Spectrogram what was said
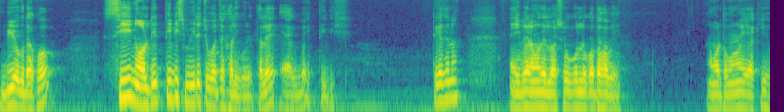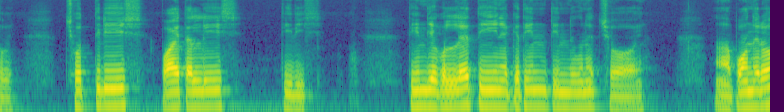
বিয়োগ দেখো, সি নলটি তিরিশ মিনিটে চৌবাচ্চা খালি করে, তাহলে এক বাই তিরিশ। ঠিক আছে না? এইবার আমাদের লসও করলে কত হবে? আমার তো মনে হয় একই হবে। ছত্রিশ, পঁয়তাল্লিশ, তিরিশ। তিন দিয়ে করলে তিন, একে তিন তিন দুগুণে ছয়। পনেরো,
